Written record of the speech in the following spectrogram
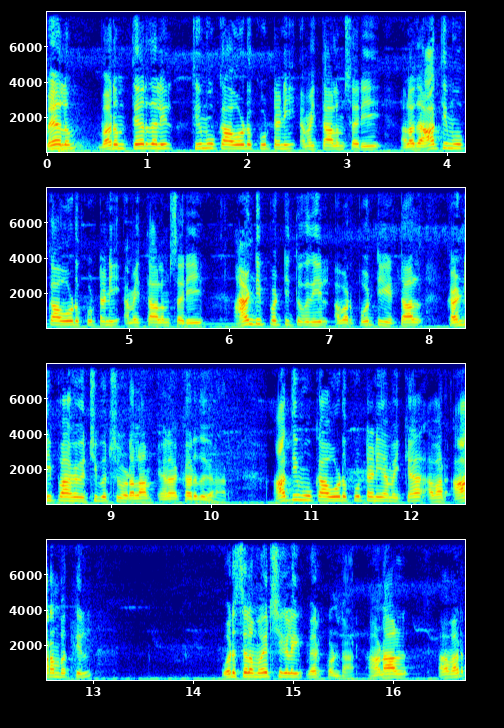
மேலும் வரும் தேர்தலில் திமுகவோடு கூட்டணி அமைத்தாலும் சரி அல்லது அதிமுகவோடு கூட்டணி அமைத்தாலும் சரி ஆண்டிப்பட்டி தொகுதியில் அவர் போட்டியிட்டால் கண்டிப்பாக வெற்றி பெற்று விடலாம் என கருதுகிறார். அதிமுகவோடு கூட்டணி அமைக்க அவர் ஆரம்பத்தில் ஒரு சில முயற்சிகளை மேற்கொண்டார். ஆனால் அவர்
